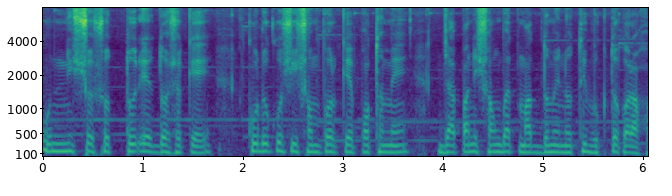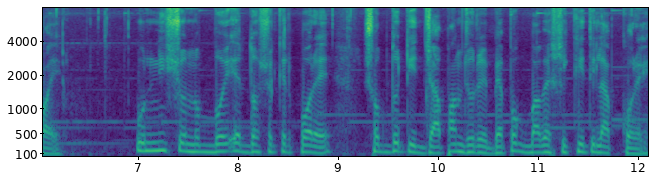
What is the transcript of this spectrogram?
উনিশশো সত্তরের দশকে কুডুকুশি সম্পর্কে প্রথমে জাপানি সংবাদ মাধ্যমে নথিভুক্ত করা হয়। উনিশশো নব্বই এর দশকের পরে শব্দটি জাপান জুড়ে ব্যাপকভাবে স্বীকৃতি লাভ করে।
